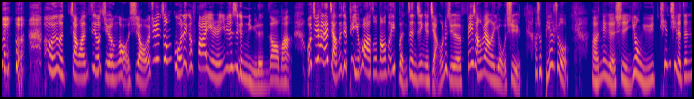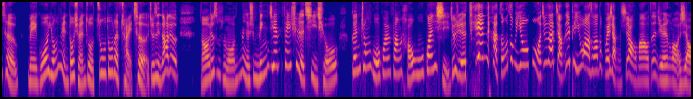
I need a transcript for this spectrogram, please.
我怎么讲完自己都觉得很好笑？我觉得中国那个发言人因为是个女人，你知道吗？我觉得她在讲这些屁话的时候，然后都一本正经的讲，我就觉得非常非常的有趣。她说：“别说啊，那个是用于天气的侦测，美国永远都喜欢做诸多的揣测，就是你知道，他就。”然后就是什么那个是民间飞去的气球，跟中国官方毫无关系，就觉得天哪，怎么这么幽默？就是他讲这些屁话的时候，他都不会想笑吗？我真的觉得很好笑。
